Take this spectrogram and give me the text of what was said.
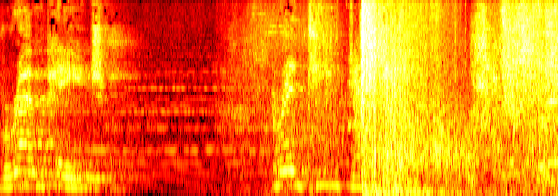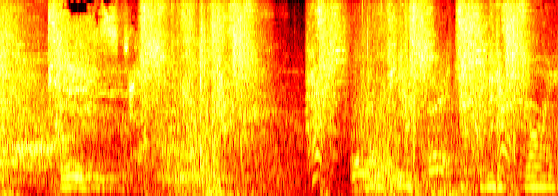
Rampage. Red team double kill. Aced. Blue team's turret has been destroyed.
